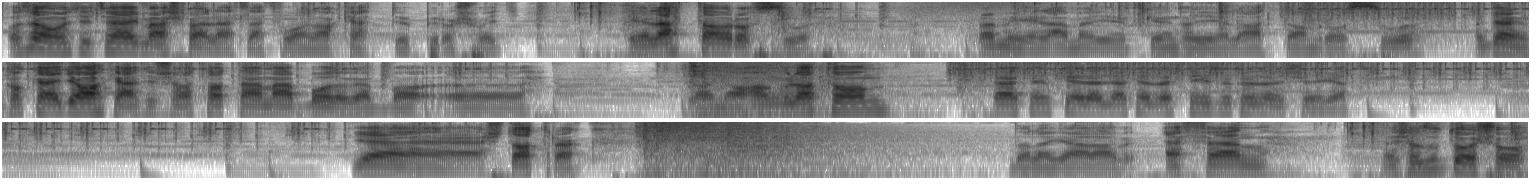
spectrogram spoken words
Az olyan, hogy egymás mellett lett volna a kettő piros, vagy én láttam rosszul? Remélem egyébként, hogy én láttam rosszul. Gyerünk, akár egy alkát is adhatnám, már boldogabb a, ö, lenne a hangulatom. Szeretném kérdezni a kedves nézőközönséget. Yeah, statrak. De legalább FN. És az utolsó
